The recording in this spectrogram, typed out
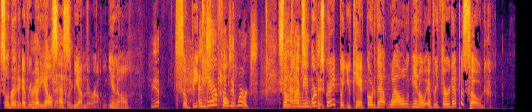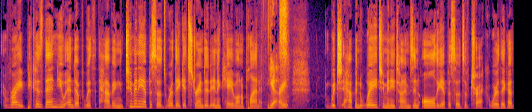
so that everybody right, else has to be on their own you know? Yep. So be and careful. sometimes it works. Yeah, I Sometimes mean, it works th- great, but you can't go to that well, you know, every third episode. Right, because then you end up with having too many episodes where they get stranded in a cave on a planet. Yes. Right? Which happened way too many times in all the episodes of Trek where they got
